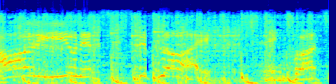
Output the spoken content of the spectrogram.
All units deploy. Tankbots,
